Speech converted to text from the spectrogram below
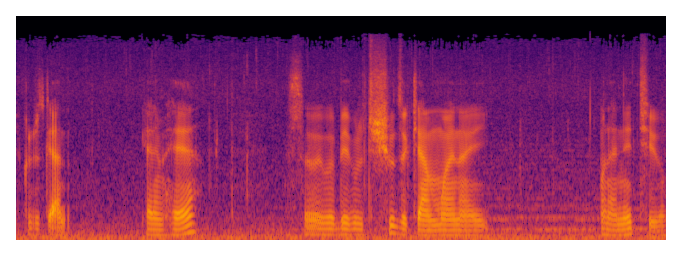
I could just get get him here, so he will be able to shoot the cam when I when I need to.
